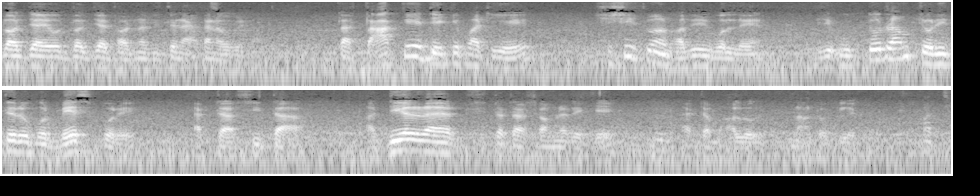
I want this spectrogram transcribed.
দরজায় ওর দরজায় ধর্ণা দিতেন একখানা অভিনয়। তা তাকে ডেকে পাঠিয়ে শিশির কুমার ভাদুরী বললেন যে উত্তররাম চরিতের ওপর বেস করে একটা সীতা আর ডিএল রায়ের সীতাটার সামনে রেখে একটা ভালো নাটক লেখো। আচ্ছা।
